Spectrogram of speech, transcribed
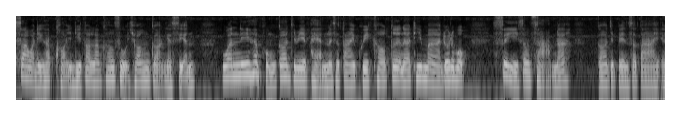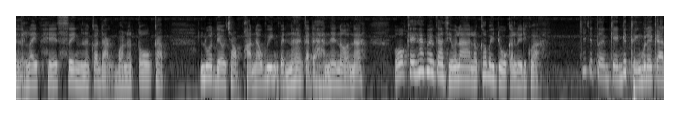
สวัสดีครับ ขอยินดีต้อนรับเข้าสู่ช่องก่อนเกษียณ วันนี้ครับผมก็จะมีแผนในสไตล์ Quick Counter นะ ที่มาด้วยระบบ 4 3 3 นะ ก็จะเป็นสไตล์เออไล่เพสซิ่งแล้วก็ดักบอลโต้กับรวดเดียวฉับพันนะวิ่งเป็นหน้ากระดานแน่นอนนะ โอเคให้เพื่อการเสียเวลาเราก็ไปดูกันเลยดีกว่า ที่จะเติมเกมก็ถึงบริการ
